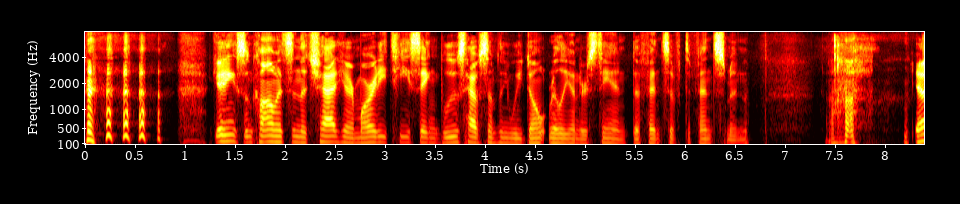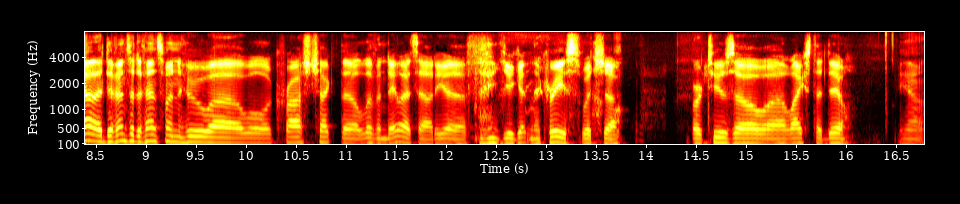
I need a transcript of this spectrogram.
getting some comments in the chat here. Marty T saying Blues have something we don't really understand: defensive defensemen. Yeah, a defensive defenseman who uh, will cross-check the living daylights out of you if you get in the crease, which uh, Bortuzzo uh, likes to do. Yeah.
